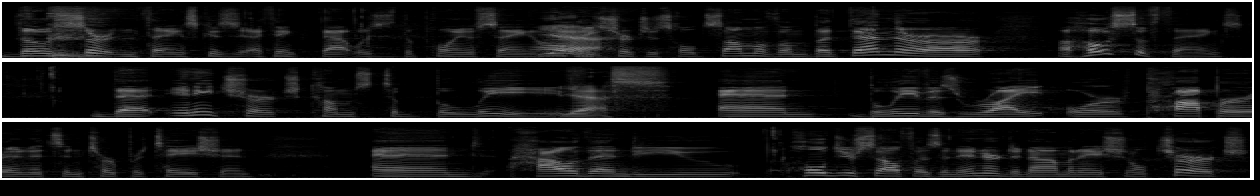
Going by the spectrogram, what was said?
those certain things because I think that was the point of saying all Yeah. these churches hold some of them. But then there are a host of things that any church comes to believe Yes. and believe is right or proper in its interpretation. And how then do you hold yourself as an interdenominational church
